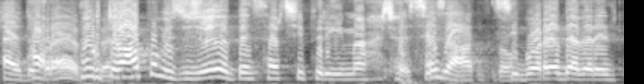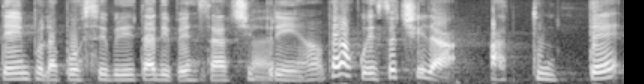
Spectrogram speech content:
eh, eh, purtroppo bisognerebbe pensarci prima, cioè, si, esatto. si vorrebbe avere il tempo e la possibilità di pensarci certo. prima, però questo ci dà a tutte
